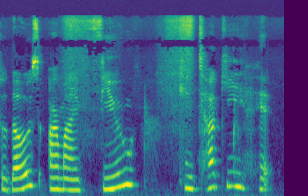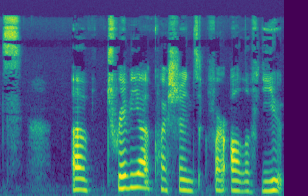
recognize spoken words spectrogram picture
So those are my few Kentucky hits of trivia questions for all of you.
